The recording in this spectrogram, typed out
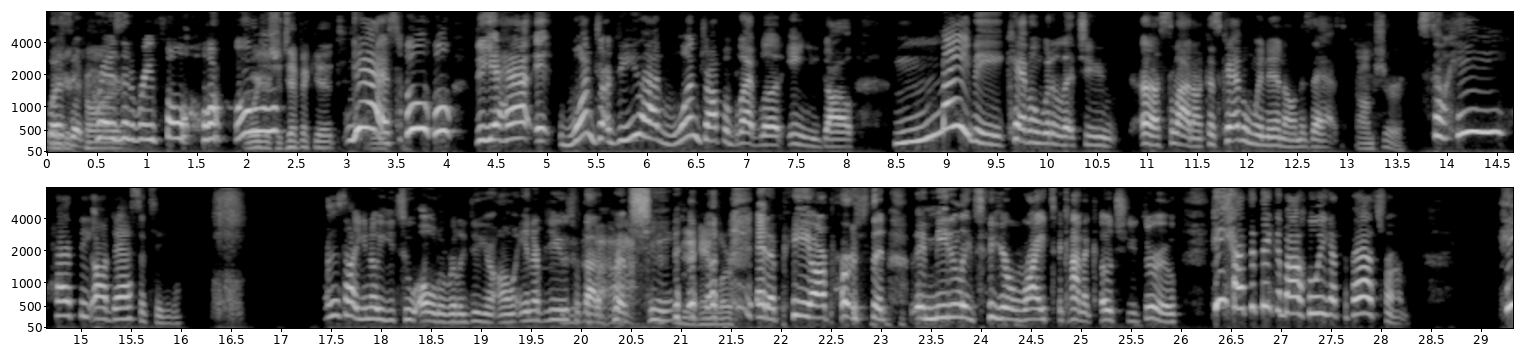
Where's Was it card? prison reform? Where's your certificate? Yes. Who who do you have it one drop do you have one drop of black blood in you, dog? Maybe Kevin would have let you uh, slide on because Kevin went in on his ass. Oh, I'm sure. So he had the audacity. This is how you know you too old to really do your own interviews without a prep sheet and a PR person immediately to your right to kind of coach you through. He had to think about who he got the pass from. He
